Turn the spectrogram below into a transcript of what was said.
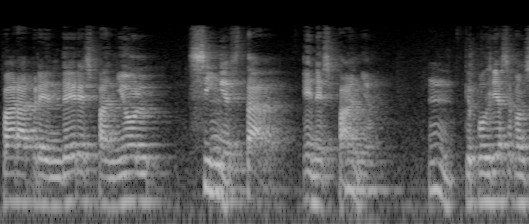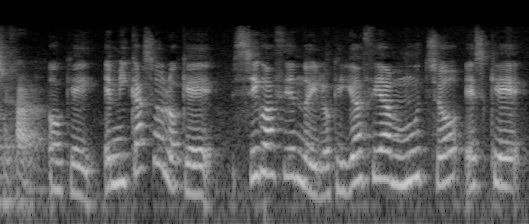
para aprender español sin mm. estar en España? Mm. Mm. ¿Qué podrías aconsejar? Ok, en mi caso lo que sigo haciendo y lo que yo hacía mucho es que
